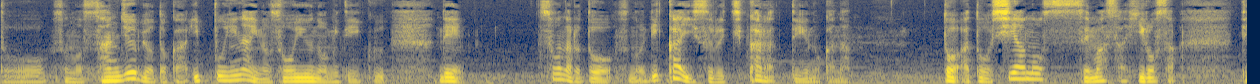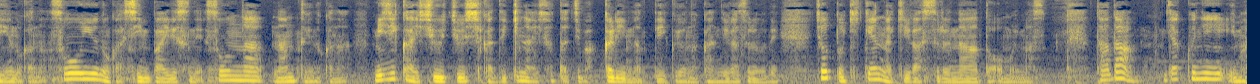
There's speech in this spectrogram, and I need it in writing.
と、その30秒とか1分以内のそういうのを見ていく。で、そうなると、その理解する力っていうのかな。と、あと視野の狭さ、広さっていうのかな。そういうのが心配ですね。そんな、なんというのかな。短い集中しかできない人たちばっかりになっていくような感じがするので、ちょっと危険な気がするなと思います。ただ、逆に今、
